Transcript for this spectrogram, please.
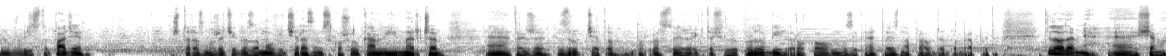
mm, w listopadzie. Już teraz możecie go zamówić razem z koszulkami i merchem, e, także zróbcie to po prostu, jeżeli ktoś lu- lubi rockową muzykę, to jest naprawdę dobra płyta. Tyle ode mnie, e, siema.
